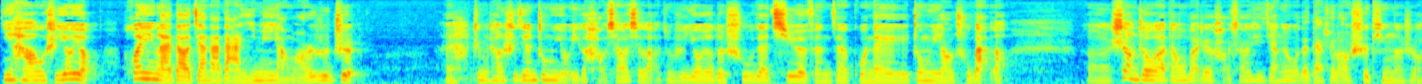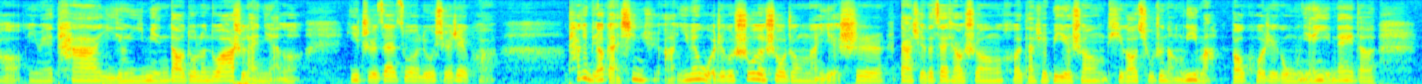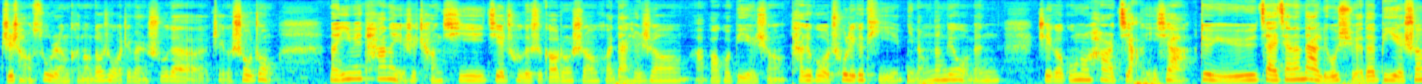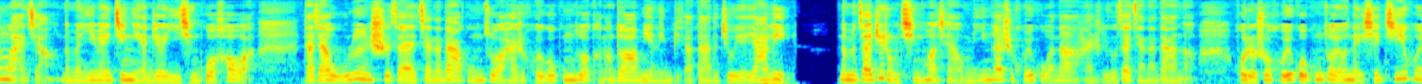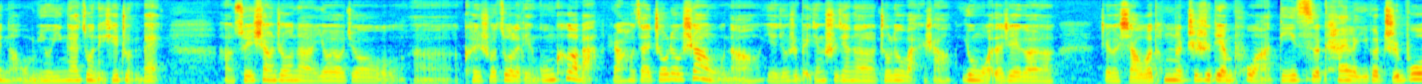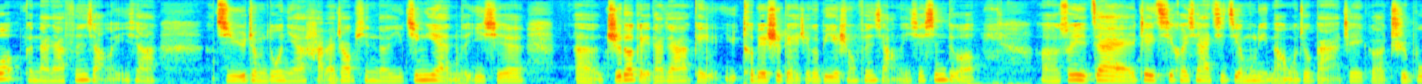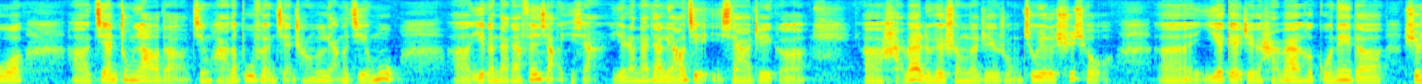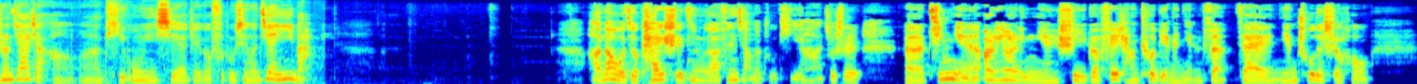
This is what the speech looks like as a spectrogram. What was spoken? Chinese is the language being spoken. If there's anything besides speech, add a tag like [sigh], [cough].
你好，我是悠悠，欢迎来到加拿大移民养娃日志。哎呀，这么长时间，终于有一个好消息了，就是悠悠的书在七月份在国内终于要出版了。呃，上周啊，当我把这个好消息讲给我的大学老师听的时候，因为他已经移民到多伦多二十来年了，一直在做留学这块儿。他就比较感兴趣啊，因为我这个书的受众呢，也是大学的在校生和大学毕业生，提高求职能力嘛，包括这个五年以内的职场素人，可能都是我这本书的这个受众。那因为他呢，也是长期接触的是高中生和大学生啊，包括毕业生，他就给我出了一个题，你能不能给我们这个公众号讲一下，对于在加拿大留学的毕业生来讲，那么因为今年这个疫情过后啊。大家无论是在加拿大工作还是回国工作，可能都要面临比较大的就业压力。那么在这种情况下，我们应该是回国呢，还是留在加拿大呢？或者说回国工作有哪些机会呢？我们又应该做哪些准备？啊，所以上周呢，悠悠就呃可以说做了点功课吧。然后在周六上午呢，也就是北京时间的周六晚上，用我的这个这个小鹅通的知识店铺啊，第一次开了一个直播，跟大家分享了一下。基于这么多年海外招聘的一经验的一些，呃，值得给大家给，特别是给这个毕业生分享的一些心得，呃，所以在这期和下期节目里呢，我就把这个直播，啊，剪重要的精华的部分剪成了两个节目，呃，也跟大家分享一下，也让大家了解一下这个，呃，海外留学生的这种就业的需求，呃，也给这个海外和国内的学生家长啊提供一些这个辅助性的建议吧。好，那我就开始进入到分享的主题哈，就是，呃，今年二零二零年是一个非常特别的年份，在年初的时候，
